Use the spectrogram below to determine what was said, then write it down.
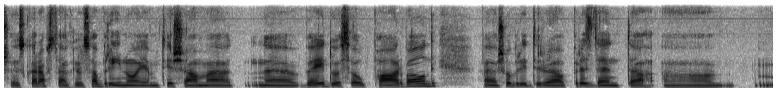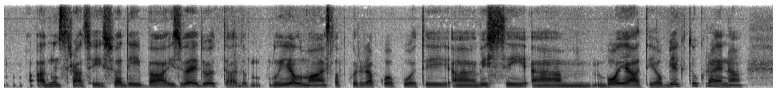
šajos kara apstākļos apbrīnojami tiešām veido savu pārvaldi. Šobrīd ir prezidenta administrācijas vadībā izveidot tādu lielu mājaslapu, kur ir apkopoti visi bojātie objekti Ukrainā. Uh,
